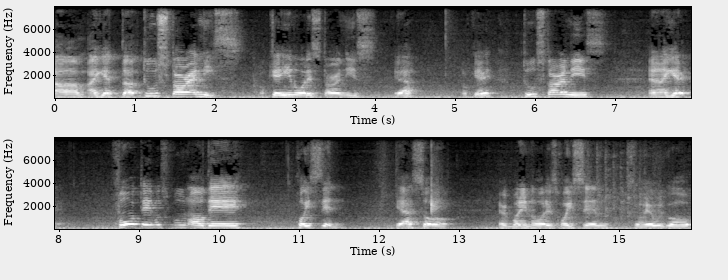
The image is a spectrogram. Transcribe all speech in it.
um, I get uh, two star anise. Okay, you know what is star anise? Yeah? Okay? Two star anise. And I get four tablespoon all day hoisin. Yeah, so everybody know what is hoisin. So here we go.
